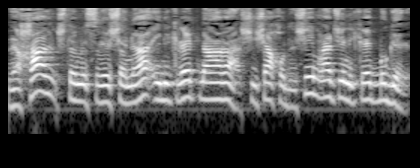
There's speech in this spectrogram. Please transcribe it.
ואחר 12 שנה היא נקראת נערה, שישה חודשים עד שהיא נקראת בוגרת.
